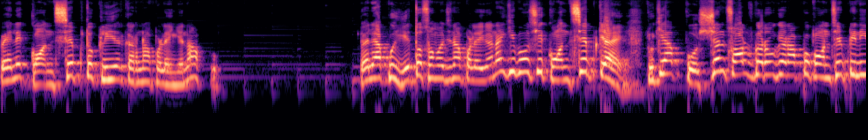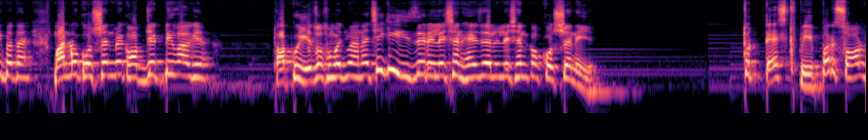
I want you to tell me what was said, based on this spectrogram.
पहले कॉन्सेप्ट तो क्लियर करना पड़ेंगे ना आपको। पहले आपको ये तो समझना पड़ेगा ना कि बॉस ये कॉन्सेप्ट क्या है? क्योंकि आप क्वेश्चन सॉल्व करोगे और आपको कॉन्सेप्ट ही नहीं पता है। मान लो क्वेश्चन में एक ऑब्जेक्टिव आ गया। तो आपको ये तो समझ में आना चाहिए कि is a relation has a relation का क्वेश्चन है ये। तो टेस्ट पेपर सॉल्व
